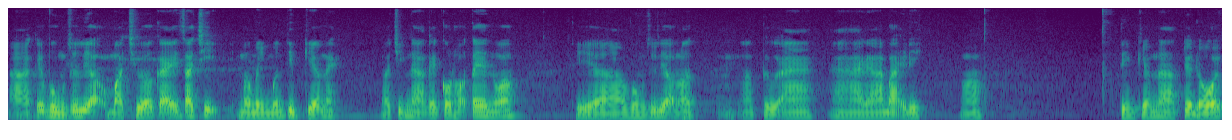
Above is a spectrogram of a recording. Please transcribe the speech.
À, cái vùng dữ liệu mà chứa cái giá trị mà mình muốn tìm kiếm này nó chính là cái cột họ tên đúng không? Thì à, vùng dữ liệu nó à, từ A A2 đến A7 đi đó. Tìm kiếm là tuyệt đối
